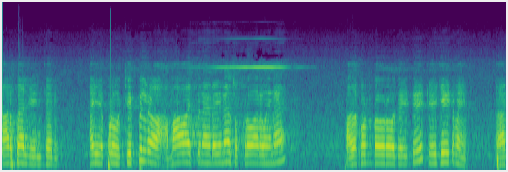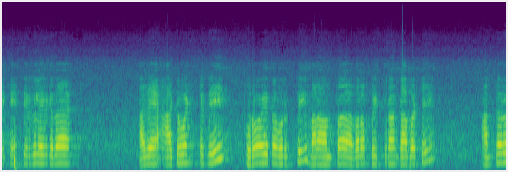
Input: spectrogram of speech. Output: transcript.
బారసాలు చేయించాలి అవి ఎప్పుడు చెప్పులు అమావాస్య నాడైనా శుక్రవారం అయినా పదకొండవ రోజు అయితే చేసేయటమే. దానికేం తిరుగులేదు కదా. అదే అటువంటిది పురోహిత వృత్తి మనం అంతా అవలంబిస్తున్నాం కాబట్టి అందరూ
